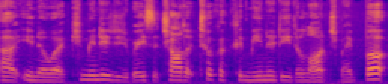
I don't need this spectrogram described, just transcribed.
uh, you know a community to raise a child. It took a community to launch my book.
